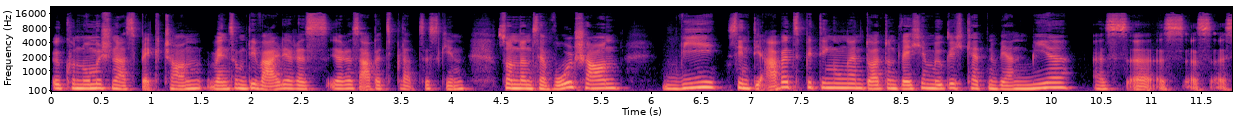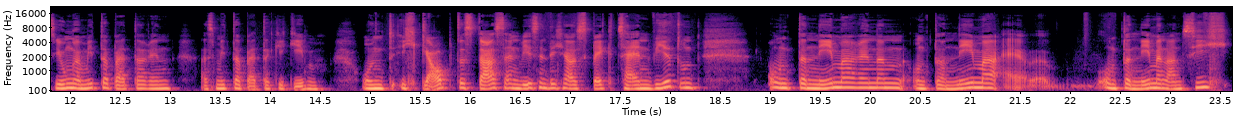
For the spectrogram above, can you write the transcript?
ökonomischen Aspekt schauen, wenn es um die Wahl ihres, ihres Arbeitsplatzes geht, sondern sehr wohl schauen, wie sind die Arbeitsbedingungen dort und welche Möglichkeiten werden mir als, äh, als, als, als junger Mitarbeiterin, als Mitarbeiter gegeben. Und ich glaube, dass das ein wesentlicher Aspekt sein wird und Unternehmerinnen, Unternehmer, äh, Unternehmen an sich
